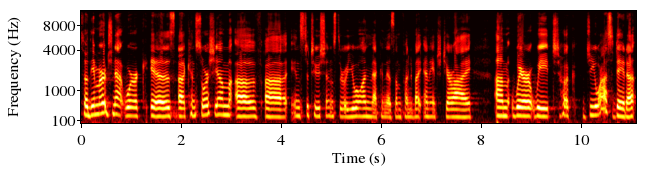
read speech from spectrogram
So the eMERGE network is a consortium of uh, institutions through a UN mechanism funded by NHGRI um, where we took GWAS data,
